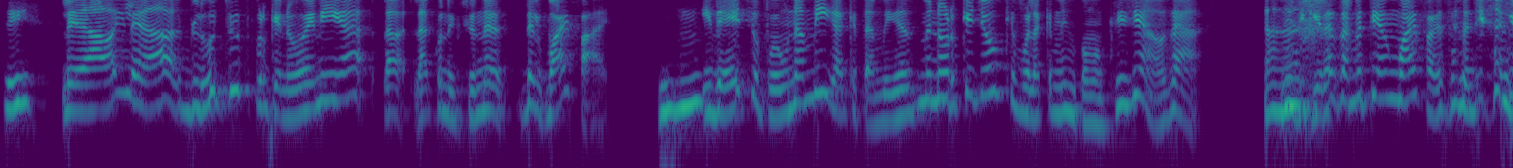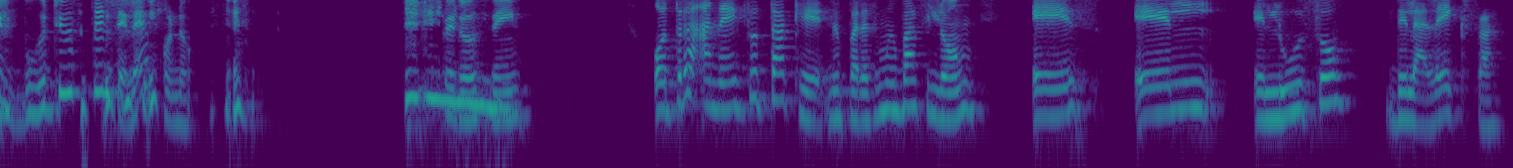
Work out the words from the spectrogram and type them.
sí. le daba y le daba al Bluetooth porque no venía la, la conexión del Wi-Fi. Y de hecho fue una amiga que también es menor que yo, que fue la que me dijo como, Cristian, o sea, ni siquiera está metida en Wi-Fi, está metida en el Bluetooth del teléfono. Pero sí. Otra anécdota que me parece muy vacilón es el, el uso de la Alexa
